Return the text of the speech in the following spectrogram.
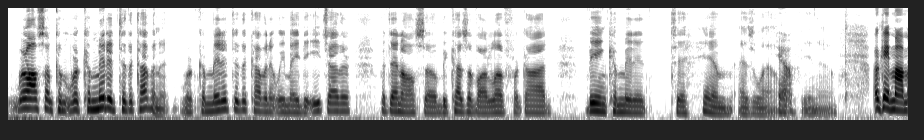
we're also com- we're committed to the covenant. We're committed to the covenant we made to each other, but then also because of our love for God, being committed to Him as well. Yeah. you know. Okay, mom,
